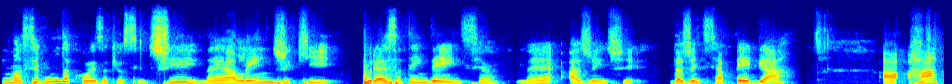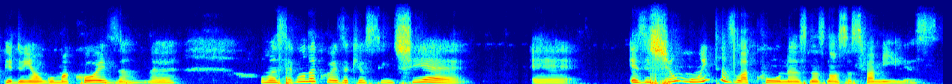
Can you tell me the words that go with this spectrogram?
uma segunda coisa que eu senti, né, além de que por essa tendência, né, a gente da gente se apegar a, rápido em alguma coisa, né, uma segunda coisa que eu senti é, é existiam muitas lacunas nas nossas famílias.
